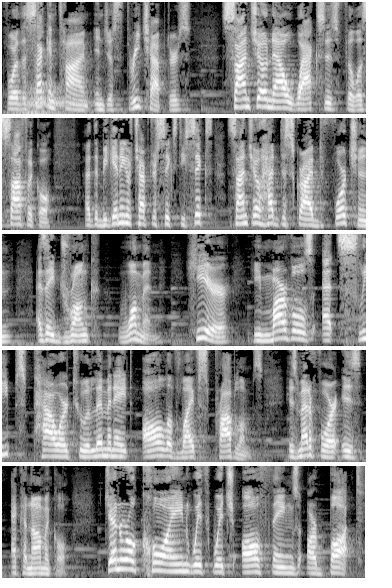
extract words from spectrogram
For the second time in just three chapters, Sancho now waxes philosophical. At the beginning of chapter 66, Sancho had described fortune as a drunk woman. Here, he marvels at sleep's power to eliminate all of life's problems. His metaphor is economical, general coin with which all things are bought.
